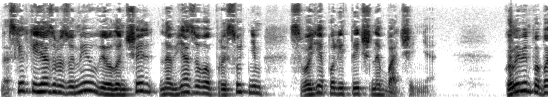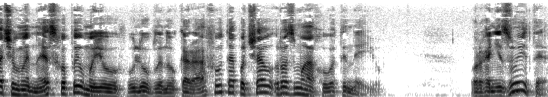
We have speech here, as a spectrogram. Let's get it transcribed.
Наскільки я зрозумів, Віолончель нав'язував присутнім своє політичне бачення. Коли він побачив мене, схопив мою улюблену карафу та почав розмахувати нею. Організуєте?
